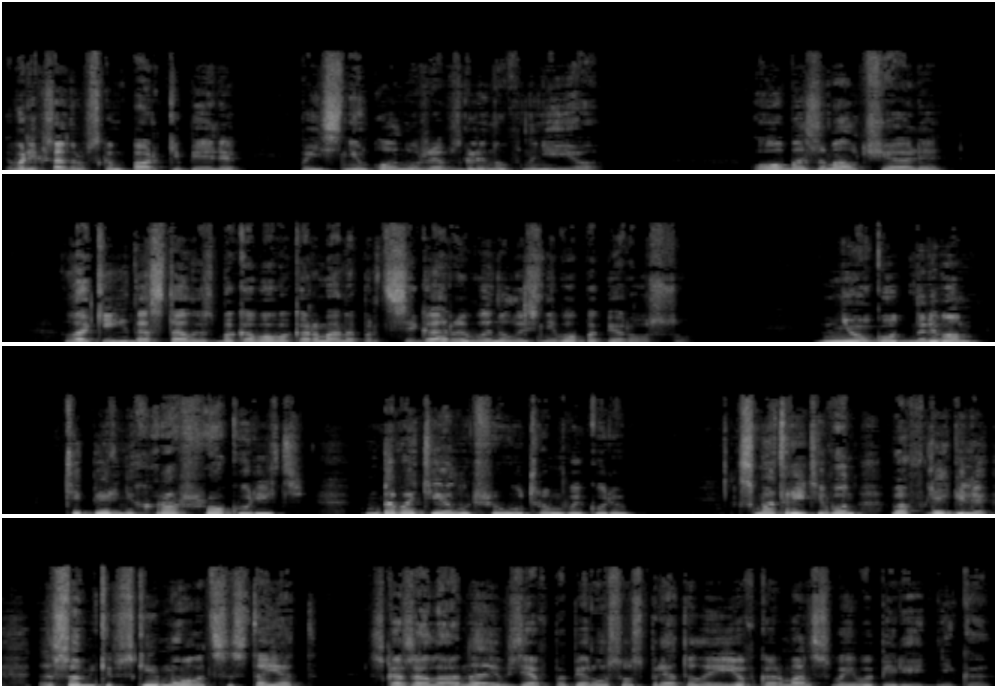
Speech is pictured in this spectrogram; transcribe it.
в Александровском парке пели, — пояснил он, уже взглянув на нее. Оба замолчали. Лакей достал из бокового кармана портсигар и вынул из него папиросу. — Не угодно ли вам? — Теперь нехорошо курить. Давайте я лучше утром выкурю. Смотрите, вон во флигеле сомикевские молодцы стоят. — сказала она и, взяв папиросу, спрятала ее в карман своего передника.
